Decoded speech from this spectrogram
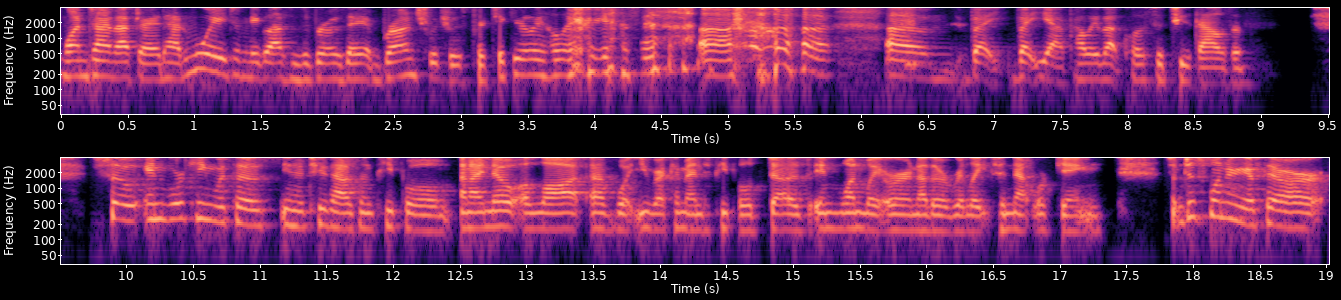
one time after I had had way too many glasses of rosé at brunch, which was particularly hilarious. uh, um, but but yeah, probably about close to two thousand. So, in working with those, you know, 2,000 people, and I know a lot of what you recommend to people does in one way or another relate to networking. So, I'm just wondering if there are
